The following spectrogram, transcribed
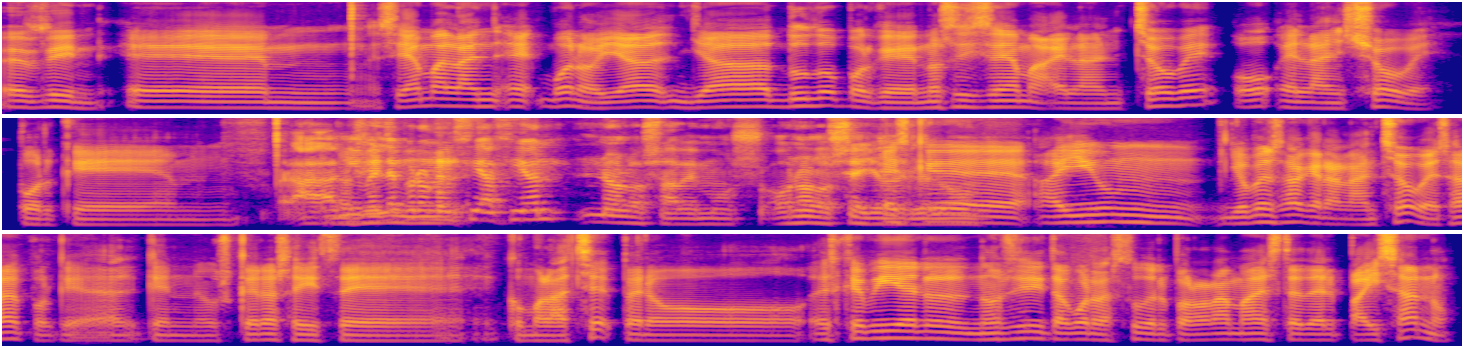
En fin, em, se llama el... Eh, bueno, ya, ya dudo porque no sé si se llama el anchove o el anchove porque... Mm, a nivel de pronunciación no lo sabemos, o no lo sé yo. Es que hay un... Yo pensaba que era el anchove, ¿sabes? Porque en euskera se dice como la che, pero es que vi el... No sé si te acuerdas tú del programa este del paisano,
